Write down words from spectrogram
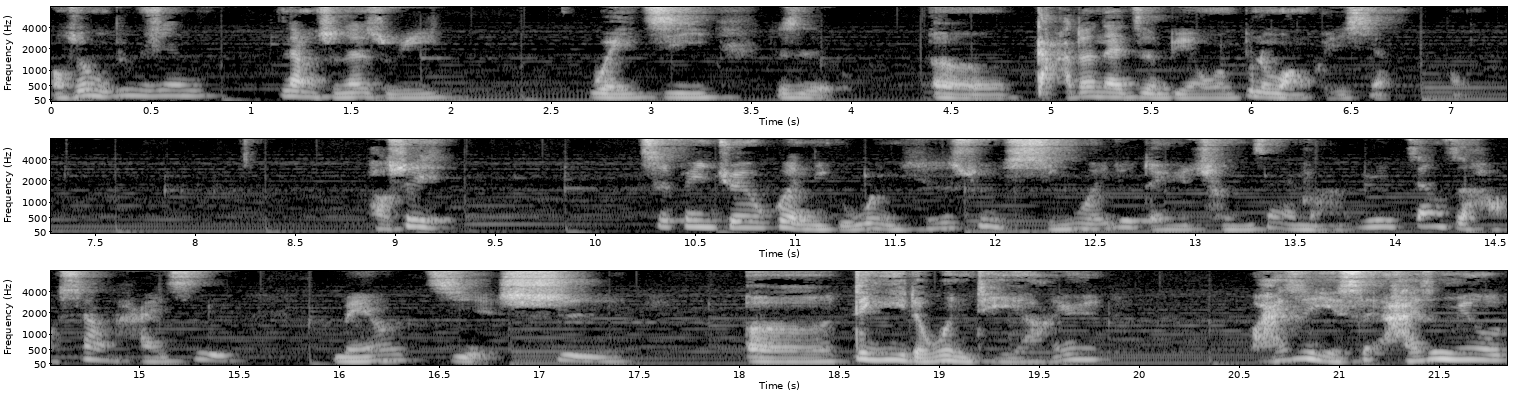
哦，所以我们必须先让存在主义危机就是呃打断在这边，我们不能往回想。好，所以这边就会问你一个问题，就是所以行为就等于存在吗？因为这样子好像还是没有解释。呃，定义的问题啊，因为还是也是还是没有，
